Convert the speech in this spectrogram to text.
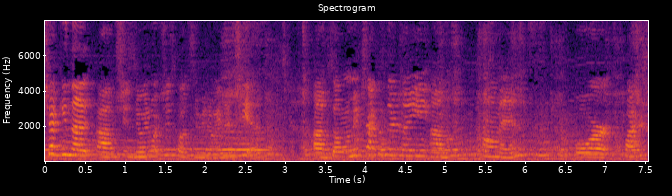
checking that um, she's doing what she's supposed to be doing and she is um, so let me check if there's any um, comments or questions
